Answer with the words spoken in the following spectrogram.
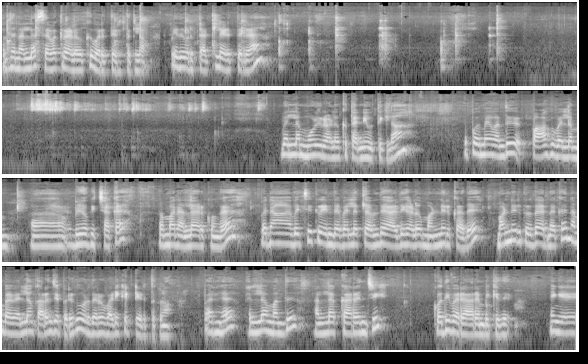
கொஞ்சம் நல்லா செவக்கிற அளவுக்கு வறுத்து எடுத்துக்கலாம் இது ஒரு தட்டில் எடுத்துடுறேன். வெள்ளம் மூழ்கிற அளவுக்கு தண்ணி ஊற்றிக்கலாம் எப்போதுமே வந்து பாகு வெல்லம் உபயோகித்தாக்க ரொம்ப நல்லா இருக்குங்க. இப்போ நான் வச்சுருக்கிற இந்த வெள்ளத்தில் வந்து அதிக அளவு மண் இருக்காது. மண் இருக்கிறதா இருந்தாக்கா நம்ம வெள்ளம் கரைஞ்ச பிறகு ஒரு தடவை வடிகட்டி எடுத்துக்கணும். பாருங்கள் வெல்லம் வந்து நல்லா கரைஞ்சி கொதி வர ஆரம்பிக்குது. நீங்கள்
